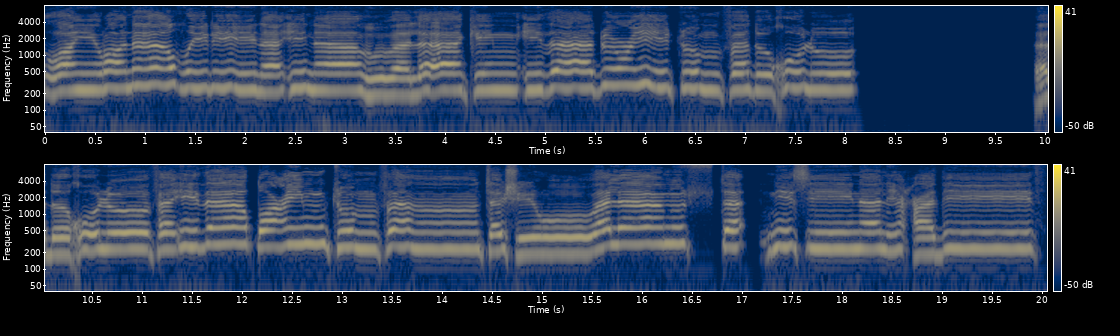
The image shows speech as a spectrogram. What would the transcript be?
غير ناظرين إناه ولكن إذا دعيتم فادخلوا فادخلوا فإذا طعمتم فانتشروا ولا مستأنسين لحديث.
